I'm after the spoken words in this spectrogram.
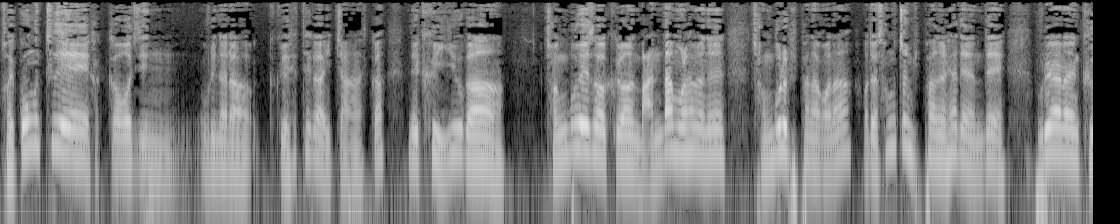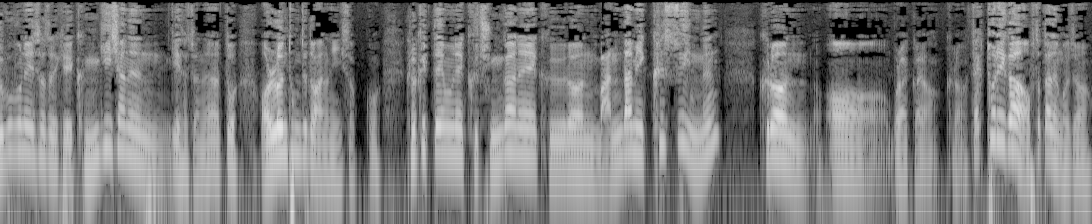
거의 꽁트에 가까워진 우리나라 그게 세태가 있지 않았을까? 근데 그 이유가 정부에서 그런 만담을 하면은 정부를 비판하거나 어떤 성적 비판을 해야 되는데 우리나라는 그 부분에 있어서 이렇게 금기시하는 게 있었잖아요. 또 언론 통제도 많이 있었고 그렇기 때문에 그 중간에 그런 만담이 클 수 있는 그런 어 뭐랄까요 그런 팩토리가 없었다는 거죠.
